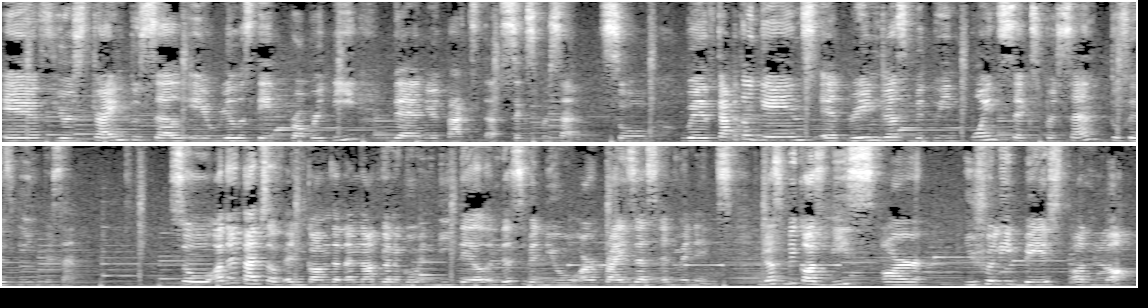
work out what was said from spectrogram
If you're trying to sell a real estate property, then you're taxed at 6%. So with capital gains, it ranges between 0.6% to 15%. So other types of income that I'm not gonna go in detail in this video are prizes and winnings. Just because these are usually based on luck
